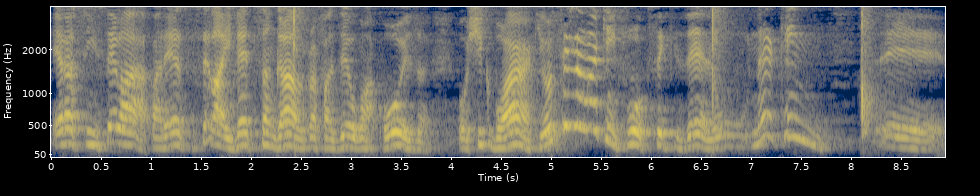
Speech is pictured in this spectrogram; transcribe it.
era assim, sei lá, aparece, sei lá, Ivete Sangalo para fazer alguma coisa, ou Chico Buarque, ou seja lá quem for que você quiser, ou, né, quem... É,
